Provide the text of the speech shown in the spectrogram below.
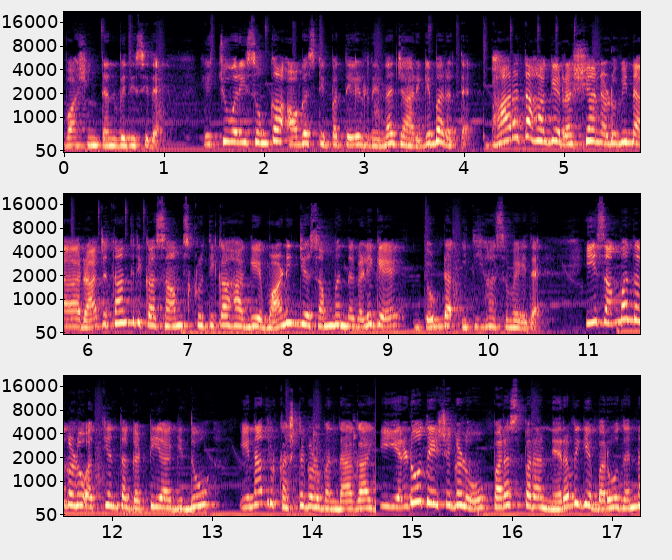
ವಾಷಿಂಗ್ಟನ್ ವಿಧಿಸಿದೆ. ಹೆಚ್ಚುವರಿ ಸುಂಕ ಆಗಸ್ಟ್ ಇಪ್ಪತ್ತೇಳರಿಂದ ಜಾರಿಗೆ ಬರುತ್ತೆ. ಭಾರತ ಹಾಗೆ ರಷ್ಯಾ ನಡುವಿನ ರಾಜತಾಂತ್ರಿಕ, ಸಾಂಸ್ಕೃತಿಕ ಹಾಗೆ ವಾಣಿಜ್ಯ ಸಂಬಂಧಗಳಿಗೆ ದೊಡ್ಡ ಇತಿಹಾಸವೇ ಇದೆ. ಈ ಸಂಬಂಧಗಳು ಅತ್ಯಂತ ಗಟ್ಟಿಯಾಗಿದ್ದು, ಏನಾದರೂ ಕಷ್ಟಗಳು ಬಂದಾಗ ಈ ಎರಡೂ ದೇಶಗಳು ಪರಸ್ಪರ ನೆರವಿಗೆ ಬರುವುದನ್ನ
